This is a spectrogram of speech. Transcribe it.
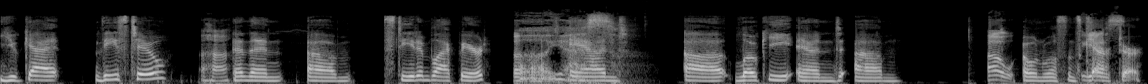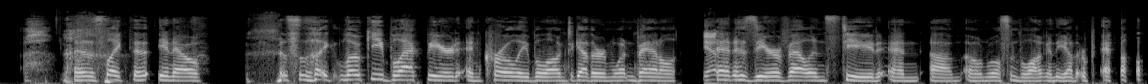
you get these 2 Uh-huh. and then um, Stede and Blackbeard, Uh, yes. and uh, Loki and um, oh, Owen Wilson's Yes. character. and it's like the you know, it's like Loki, Blackbeard, and Crowley belong together in one panel. Yep. And Aziraphale and Stede and um, Owen Wilson belong in the other panel.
